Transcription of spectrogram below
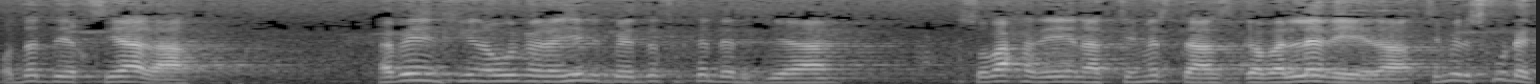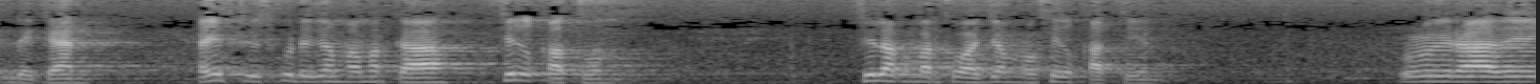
Wadda deeqsiyaal ah. Habeenkiina wuxuu yidhi hilib bay dadka ka dharjiyaan. Subaxdiina timirtaas gaballadeeda timir isku dhegdhegan. Qaybta isku dhegan ba markaa filqatun. Filaq marka waa jamcu filqatin. Wuxuu yidhaahday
